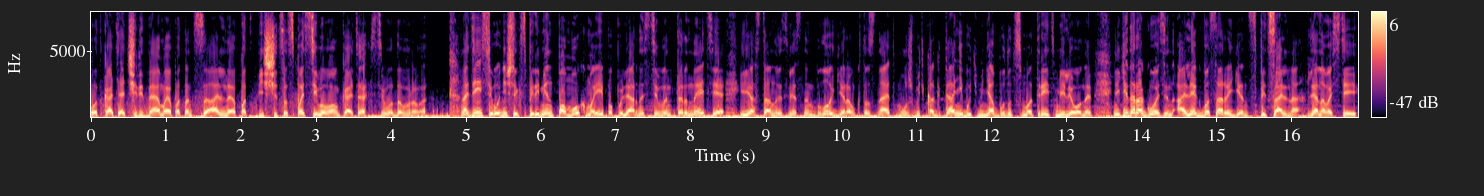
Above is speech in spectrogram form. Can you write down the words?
Вот Катя очередная моя потенциальная подписчица. Спасибо вам, Катя. Всего доброго. Надеюсь, сегодняшний эксперимент помог моей популярности в интернете, и я стану известным блогером. Кто знает, может быть, когда-нибудь меня будут смотреть миллионы. Никита Рогозин, Олег Басарыгин. Специально для новостей.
